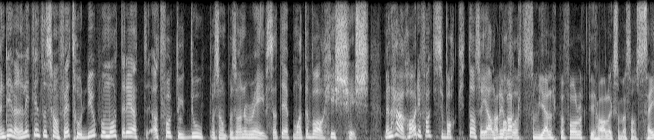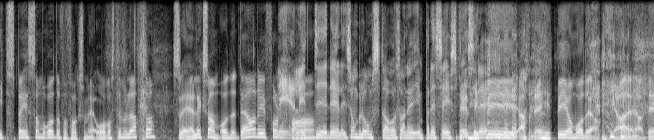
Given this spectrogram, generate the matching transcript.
Men det der er litt interessant, for jeg trodde jo på en måte det at, at folk tok dop og sånn på sånne raves, at det på en måte var hysj-hysj. Men her har de faktisk vakter som hjelper. Har de folk. vakt som hjelper folk, de har liksom et sånn safe space-område for folk som er overstimulerte. Så det er liksom Og der har de folk Det er fra litt, det er litt sånn blomster og sånn inn på det safe space. Det er hippie, altså det er ja. ja, ja, ja det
